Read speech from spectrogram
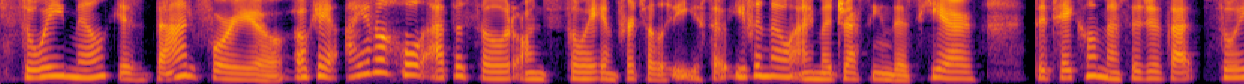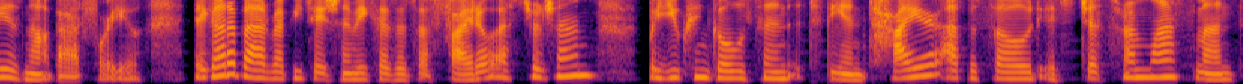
Soy milk is bad for you. Okay, I have a whole episode on soy infertility. So even though I'm addressing this here, the take home message is that soy is not bad for you. It got a bad reputation because it's a phytoestrogen, but you can go listen to the entire episode. It's just from last month.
